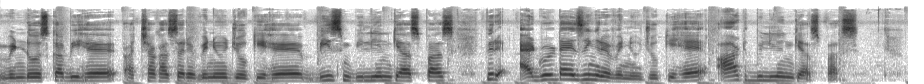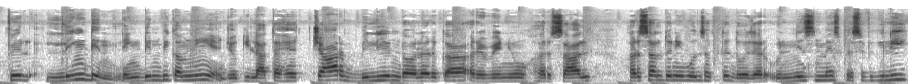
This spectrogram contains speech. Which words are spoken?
विंडोज़ का भी है अच्छा खासा रेवेन्यू जो कि है 20 बिलियन के आसपास। फिर एडवर्टाइजिंग रेवेन्यू जो कि है 8 बिलियन के आसपास। फिर लिंकडिन लिंकडिन भी कम नहीं है, जो कि लाता है चार बिलियन डॉलर का रेवेन्यू हर साल। हर साल तो नहीं बोल सकते 2019 में स्पेसिफिकली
